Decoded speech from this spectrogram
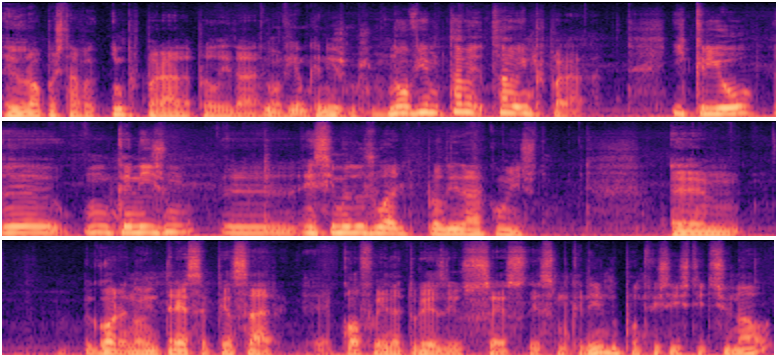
A Europa estava impreparada para lidar Não havia mecanismos. Não? não havia, estava, estava impreparada. E criou eh, um mecanismo eh, em cima do joelho para lidar com isto. Hum, agora, não interessa pensar eh, qual foi a natureza e o sucesso desse mecanismo do ponto de vista institucional,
